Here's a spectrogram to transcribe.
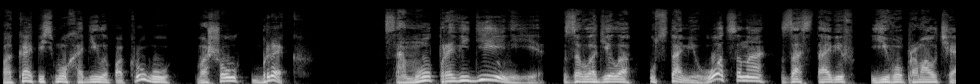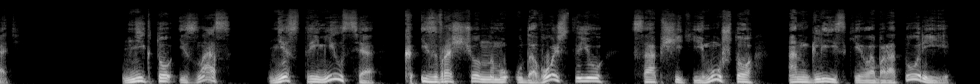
Пока письмо ходило по кругу, вошел Брэк. Само провидение завладело устами Уотсона, заставив его промолчать. Никто из нас не стремился к извращенному удовольствию сообщить ему, что английские лаборатории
